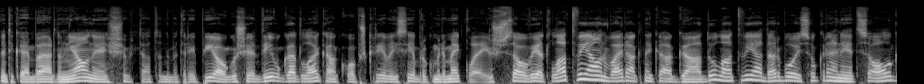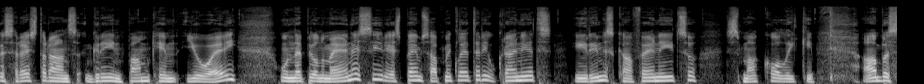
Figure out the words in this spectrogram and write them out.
Ne tikai bērni un jaunieši, tātad, bet arī pieaugušie divu gadu laikā kopš Krievijas iebrukuma ir meklējuši savu vietu Latvijā, un vairāk nekā gadu Latvijā darbojas ukrainietis Olgas restorāns Green Pumpkin UA, un nepilnu mēnesi ir iespējams apmeklēt arī ukrainietis Irinas kafejnīcu Smakoliki. Abas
